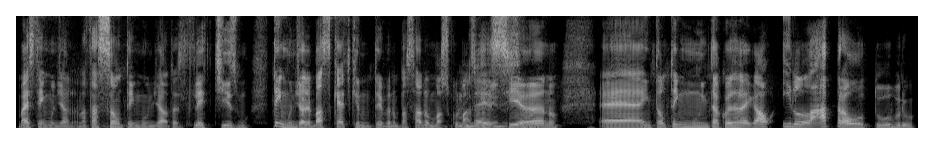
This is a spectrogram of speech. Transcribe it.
Mas tem mundial de natação, tem mundial de atletismo, tem mundial de basquete, que não teve ano passado, o masculino, é Masculino, esse sim. ano. É, então tem muita coisa legal. E lá para outubro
